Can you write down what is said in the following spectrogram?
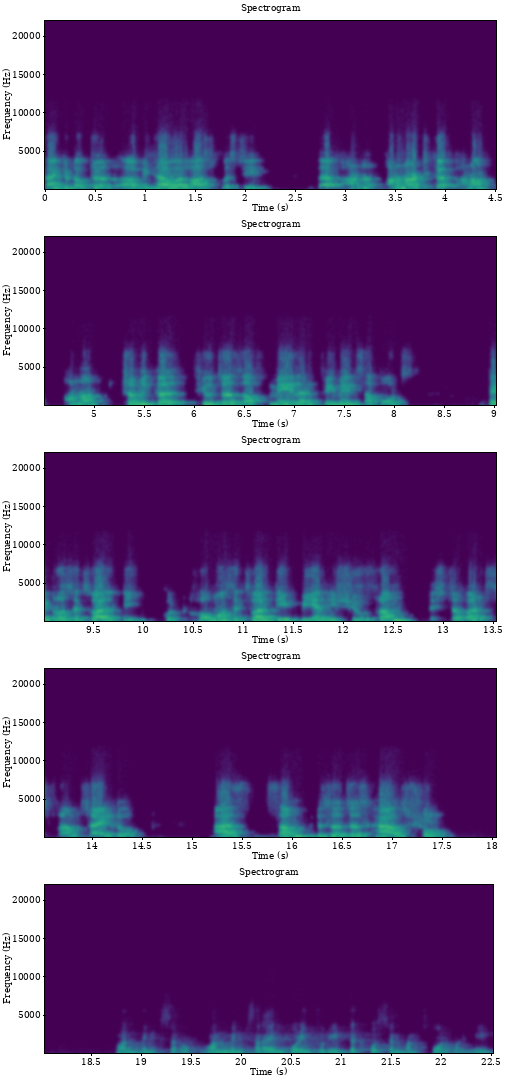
Thank you, doctor. Uh, we have a last question. The anatomical, anatomical features of male and female supports heterosexuality. Could homosexuality be an issue from disturbance from childhood, as some researchers have shown? One minute, sir. Oh, one minute, sir. I am going to read that question once more by me.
